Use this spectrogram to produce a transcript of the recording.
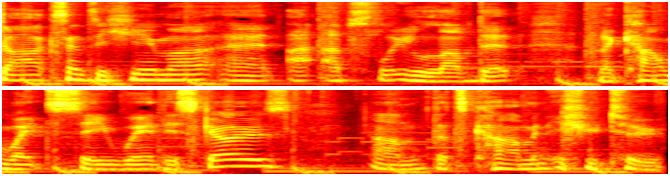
dark sense of humor, and I absolutely loved it. And I can't wait to see where this goes. Um, that's Karmen issue 2.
